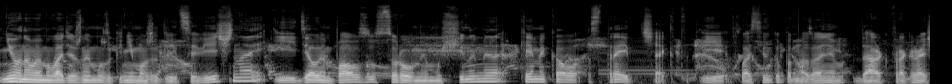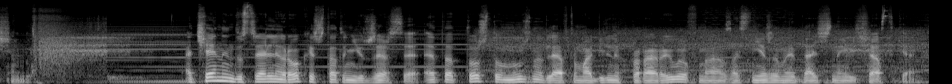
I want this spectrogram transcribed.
Неоновая молодежная музыка не может длиться вечно, и делаем паузу с суровыми мужчинами Chemical Straight Checked и пластинка под названием Dark Progression. Отчаянный индустриальный рок из штата Нью-Джерси — это то, что нужно для автомобильных прорывов на заснеженные дачные участки —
